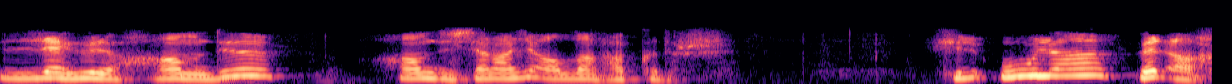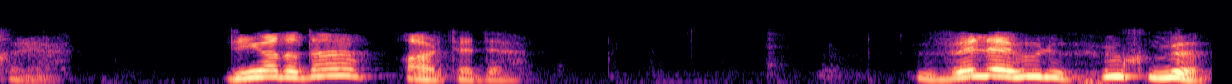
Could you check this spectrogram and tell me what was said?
lehül hamdü hamdü sen ancak Allah'ın hakkıdır. Fil ula vel ahire. Dünyada da artede. Velehül hükmü.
